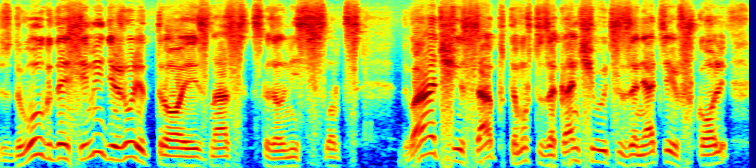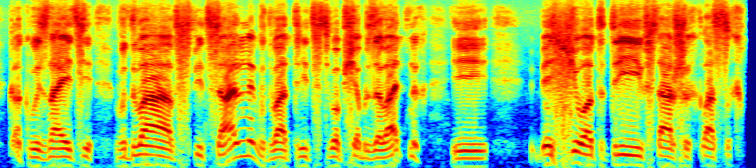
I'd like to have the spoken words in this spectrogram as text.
«С двух до семи дежурит трое из нас», — сказал миссис Лордс. «Два часа, потому что заканчиваются занятия в школе, как вы знаете, в два в специальных, в два тридцать в общеобразовательных и без чего-то три в старших классах.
